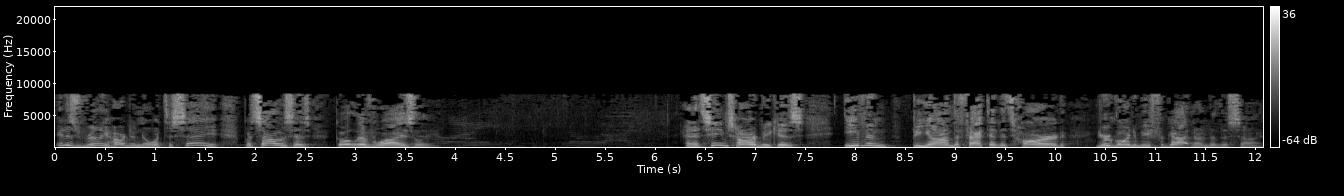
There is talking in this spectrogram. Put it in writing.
It is really hard to know what to say. But Solomon says, go live wisely. And it seems hard because even beyond the fact that it's hard, you're going to be forgotten under the sun.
